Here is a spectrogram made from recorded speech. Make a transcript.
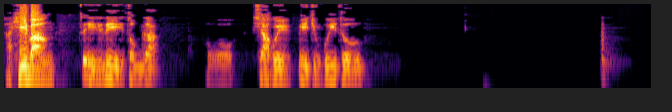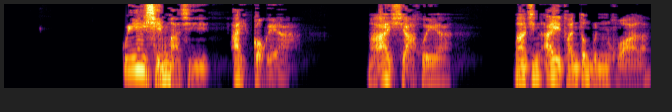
啊！希望这一类作家和社会背景规则，鬼神嘛是爱国的啊，嘛爱社会啊，嘛真爱传统文化啦。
